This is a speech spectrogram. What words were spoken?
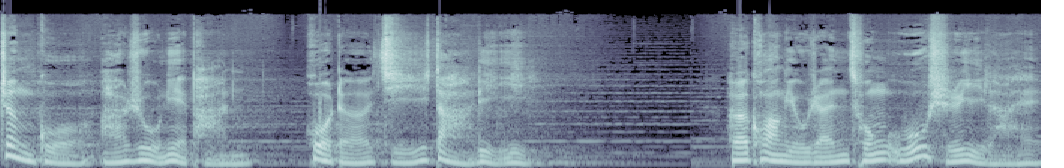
正果而入涅盘，获得极大利益。何况有人从无始以来，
